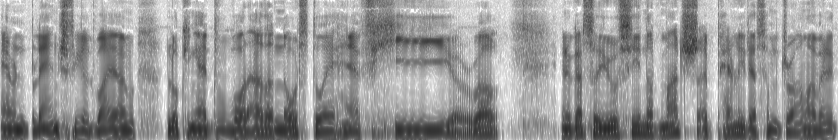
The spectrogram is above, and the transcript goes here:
Erin Blanchfield. While I'm looking at what other notes do I have here? Well, in regards to UFC, not much. Apparently, there's some drama when it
